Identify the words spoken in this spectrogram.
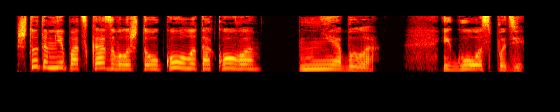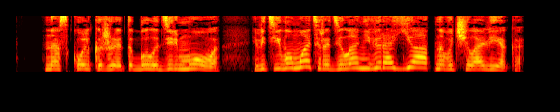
Что-то мне подсказывало, что у Коула такого не было. И, господи, насколько же это было дерьмово, ведь его мать родила невероятного человека.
